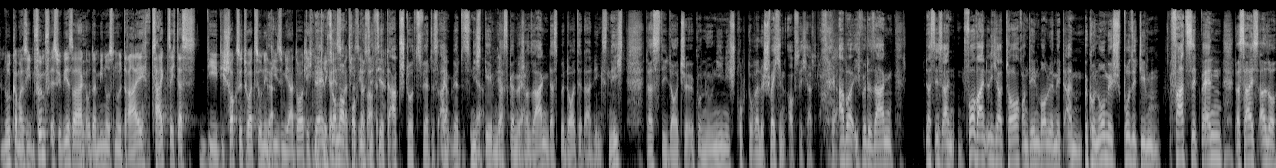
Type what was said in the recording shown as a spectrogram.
0,75 ist, wie wir sagen, oder minus 0,3, zeigt sich, dass die, die Schocksituation in der, diesem Jahr deutlich niedriger ist, als wir prognostizierte Absturz wird es, ja. wird es nicht ja. geben, das können wir ja. schon sagen. Das bedeutet allerdings nicht, dass die deutsche Ökonomie nicht strukturelle Schwächen auf sich hat. Aber ich würde sagen, das ist ein vorweihnachtlicher Talk und den wollen wir mit einem ökonomisch positiven Fazit beenden. Das heißt also,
